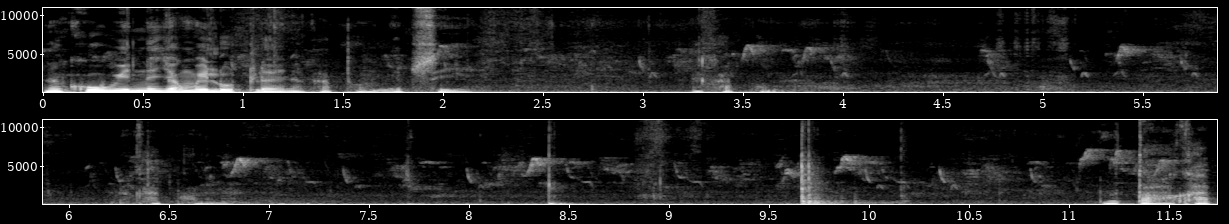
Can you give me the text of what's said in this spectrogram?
นั่นคู่วินนี่ยังไม่หลุดเลยนะครับผม F4 นะครับผม ดูต่อครับ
